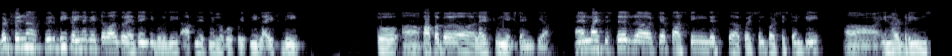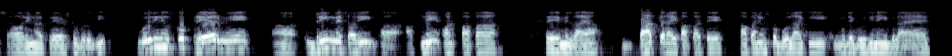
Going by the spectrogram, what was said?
बट फिर ना फिर भी कहीं ना कहीं सवाल तो रहते हैं कि गुरु जी आपने इतने लोगों को इतनी लाइफ दी तो आ, पापा का लाइफ क्यों नहीं एक्सटेंड किया? And my sister kept asking this question persistently in her dreams और इन हर प्रेयर्स टू गुरु जी गुरु जी ने उसको प्रेयर में ड्रीम में सॉरी अपने और पापा से मिलवाया बात कराई पापा से पापा ने उसको बोला कि मुझे गुरु जी ने ही बुलाया है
